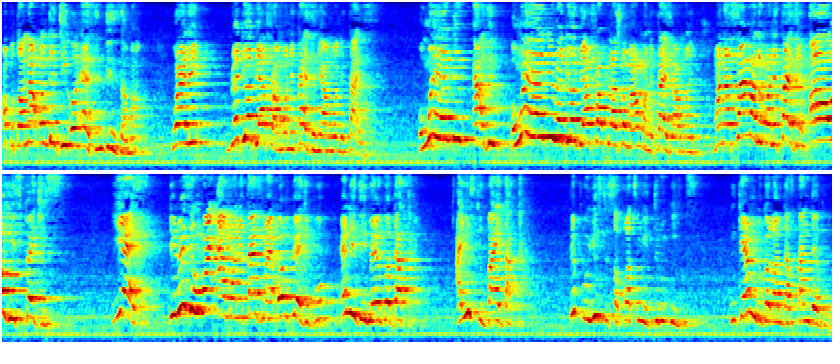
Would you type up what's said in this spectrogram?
Ọ pụta ọ na-akpọ ndị dos ndị nzama. Weli redio biafra monetize ya monetize o nweghị any redio biafra platform a monetize a monetize. Mana simon monetize all his pages. Yes the reason why i monetize my own page bụ enidi m ego data. I used to buy data. People used to support me through it. Nke m dugoro understandable.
